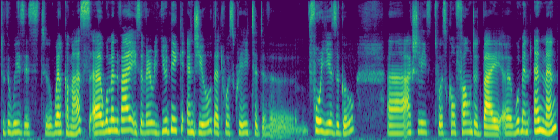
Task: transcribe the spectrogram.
to the WSIS to welcome us. Uh, WomenVi is a very unique NGO that was created uh, four years ago. Uh, actually, it was co-founded by uh, women and men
